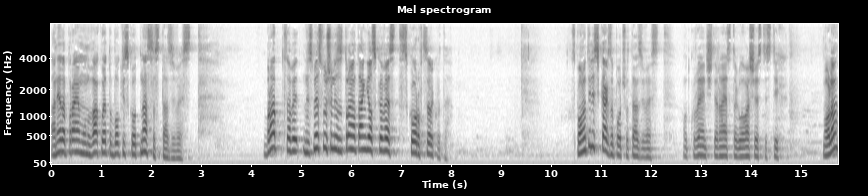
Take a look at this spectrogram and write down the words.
а не да правим онова, което Бог иска от нас с тази вест. Брат, абе, не сме слушали за тройната ангелска вест скоро в църквата. Спомняте ли си как започва тази вест? Откровение 14 глава 6 стих. Моля?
